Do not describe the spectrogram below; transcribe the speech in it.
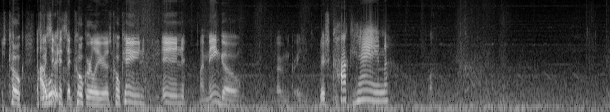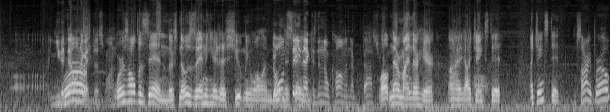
There's coke. That's why I, said, would- I said coke earlier. There's cocaine in my mango. It's driving me crazy. There's cocaine. Uh, you get that one, I get this one. Where's all the Zin? There's no Zin here to shoot me while I'm doing Don't say that, because then they'll come and they're bastards. Well, never mind. They're here. I I jinxed Oh. it. I jinxed it. I'm sorry, bro.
